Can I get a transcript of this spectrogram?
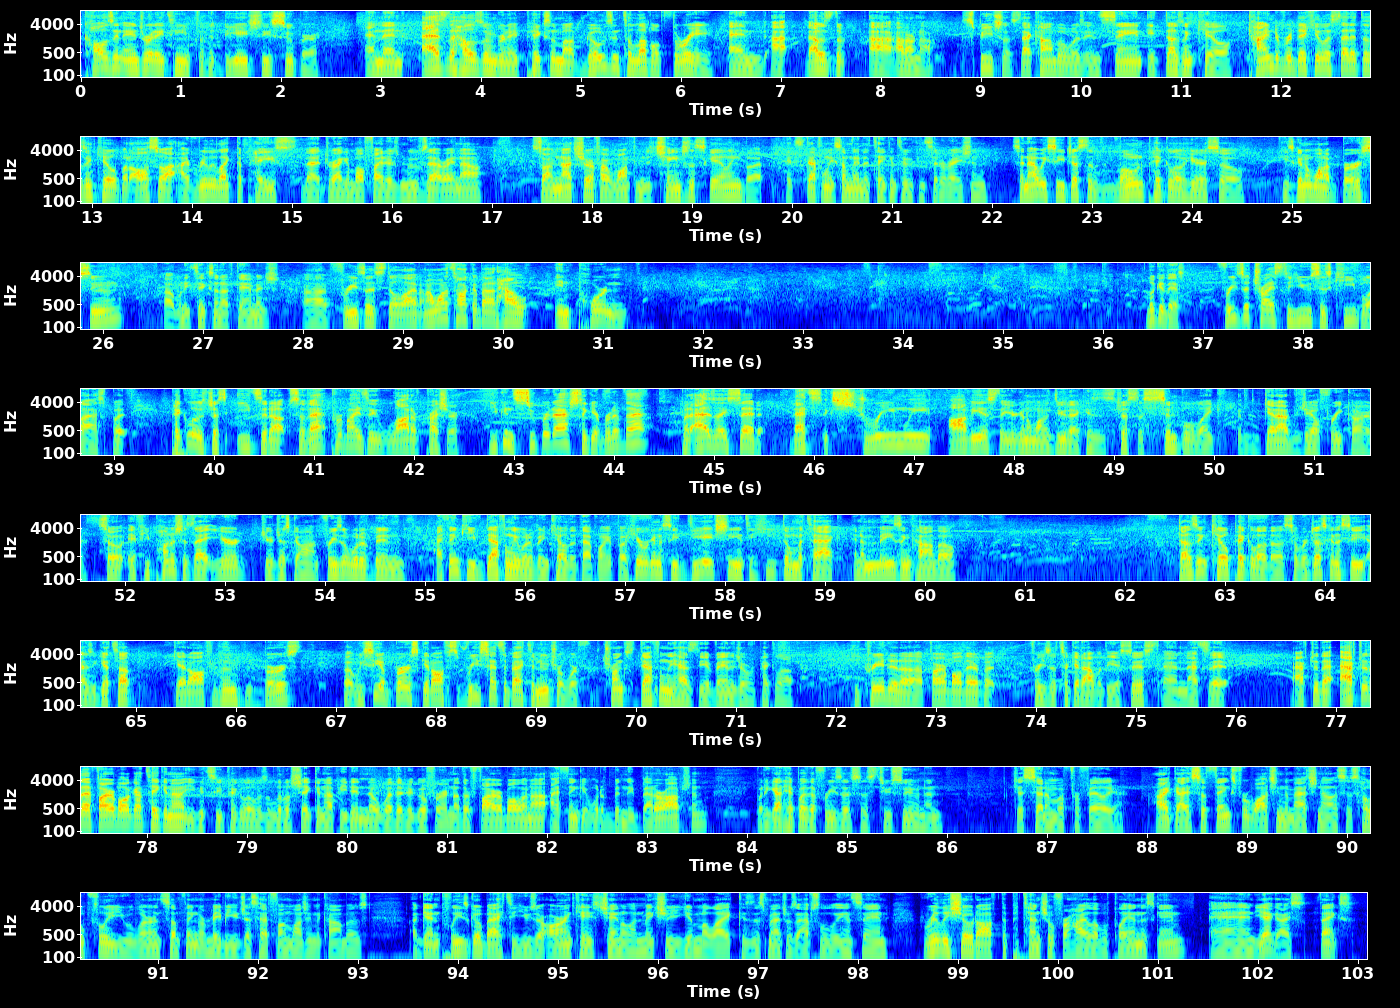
calls in Android 18 for the DHC Super, and then as the Hellzone grenade picks him up, goes into level 3, and that was the, uh, I don't know, speechless. That combo was insane. It doesn't kill. Kind of ridiculous that it doesn't kill, but also I really like the pace that Dragon Ball FighterZ moves at right now. So I'm not sure if I want them to change the scaling, but it's definitely something to take into consideration. So now we see just a lone Piccolo here, so he's going to want to burst soon uh, when he takes enough damage. Uh, Frieza is still alive, and I want to talk about how important Look at this. Frieza tries to use his Ki Blast, but Piccolo just eats it up, so that provides a lot of pressure. You can super dash to get rid of that, but as I said, that's extremely obvious that you're going to want to do that because it's just a simple like get out of jail free card. So if he punishes that, you're you're just gone. Frieza would have been, I think he definitely would have been killed at that point. But here we're going to see DHC into Heat Dome attack, an amazing combo. Doesn't kill Piccolo though, so we're just going to see as he gets up, get off of him, he bursts. But we see a burst get off, resets it back to neutral, where Trunks definitely has the advantage over Piccolo. He created a fireball there, but Frieza took it out with the assist, and that's it. After that, after that fireball got taken out, you could see Piccolo was a little shaken up. He didn't know whether to go for another fireball or not. I think it would have been the better option, but he got hit by the Frieza assist too soon and just set him up for failure. Alright guys, so thanks for watching the match analysis. Hopefully you learned something or maybe you just had fun watching the combos. Again, please go back to user RNK's channel and make sure you give him a like because this match was absolutely insane. Really showed off the potential for high level play in this game. And yeah, guys, thanks.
